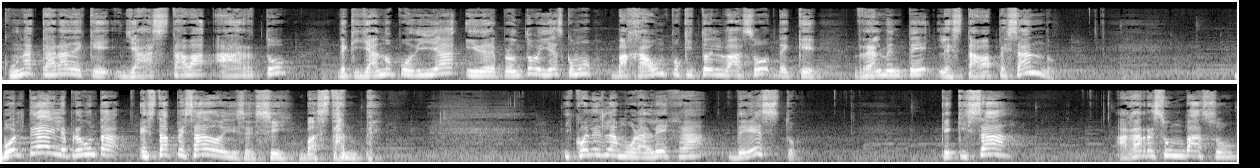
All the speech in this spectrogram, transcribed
con una cara de que ya estaba harto, de que ya no podía y de pronto veías cómo bajaba un poquito el vaso de que realmente le estaba pesando. Voltea y le pregunta, ¿está pesado? Y dice, sí, bastante. ¿Y cuál es la moraleja de esto? Que quizá agarres un vaso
